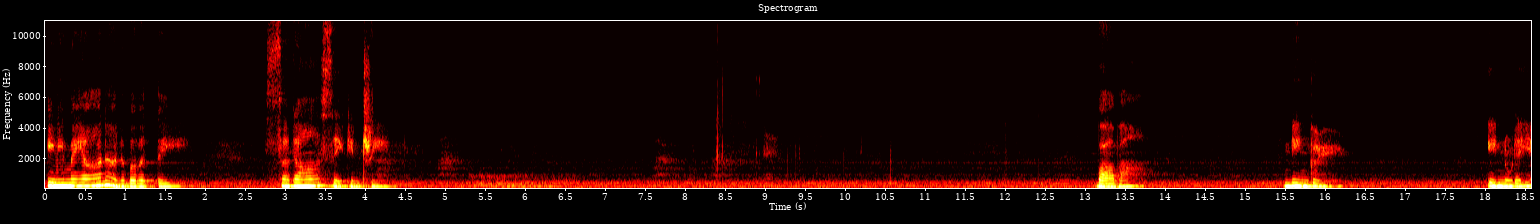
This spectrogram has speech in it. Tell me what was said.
இனிமையான அனுபவத்தை சதா செய்கின்றேன். பாபா நீங்கள் என்னுடைய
